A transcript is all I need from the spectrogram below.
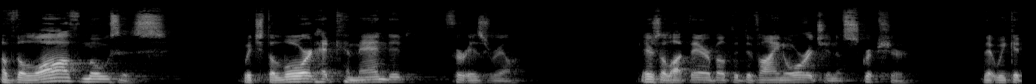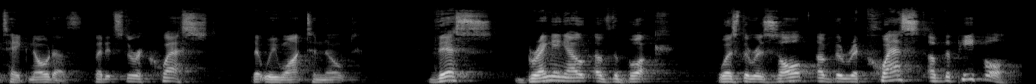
of the law of Moses, which the Lord had commanded for Israel. There's a lot there about the divine origin of scripture that we could take note of, but it's the request that we want to note. This bringing out of the book was the result of the request of the people.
